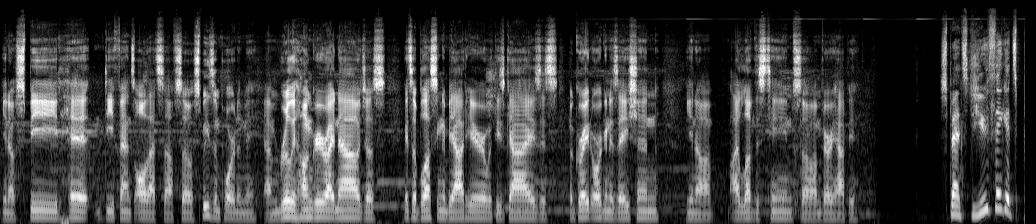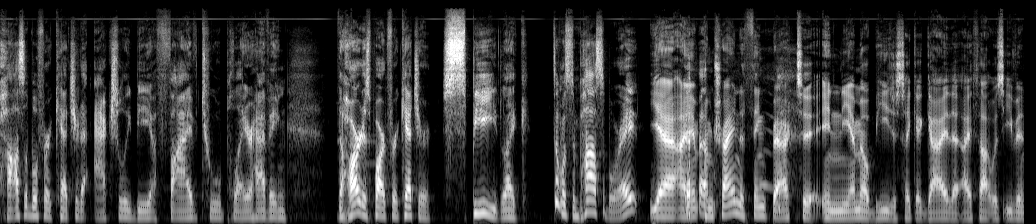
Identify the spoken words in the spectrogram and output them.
you know, speed, hit, defense, all that stuff. So, speed's important to me. I'm really hungry right now. Just, it's a blessing to be out here with these guys. It's a great organization. You know, I love this team, so I'm very happy. Spence, do you think it's possible for a catcher to actually be a five tool player having the hardest part for a catcher, speed? Like, it's almost impossible, right? Yeah, I'm I'm trying to think back to in the MLB, just like a guy that I thought was even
